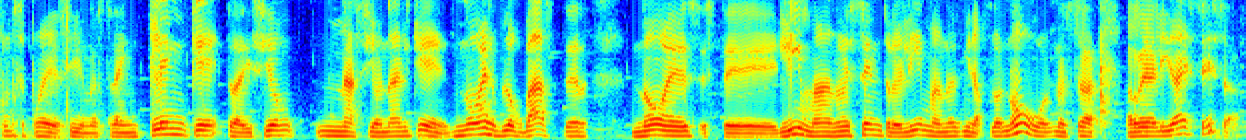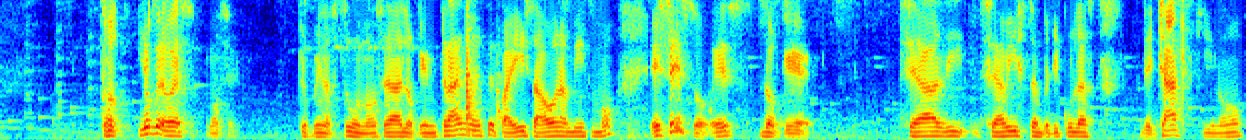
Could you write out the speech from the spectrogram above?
¿Cómo se puede decir? Nuestra enclenque tradición nacional que no es blockbuster, no es este Lima, no es centro de Lima, no es Miraflor, no, nuestra realidad es esa. Yo creo eso, no sé. ¿Qué opinas tú? No? O sea, lo que entraña a este país ahora mismo es eso, es lo que se ha, se ha visto en películas de Chasqui, ¿no?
